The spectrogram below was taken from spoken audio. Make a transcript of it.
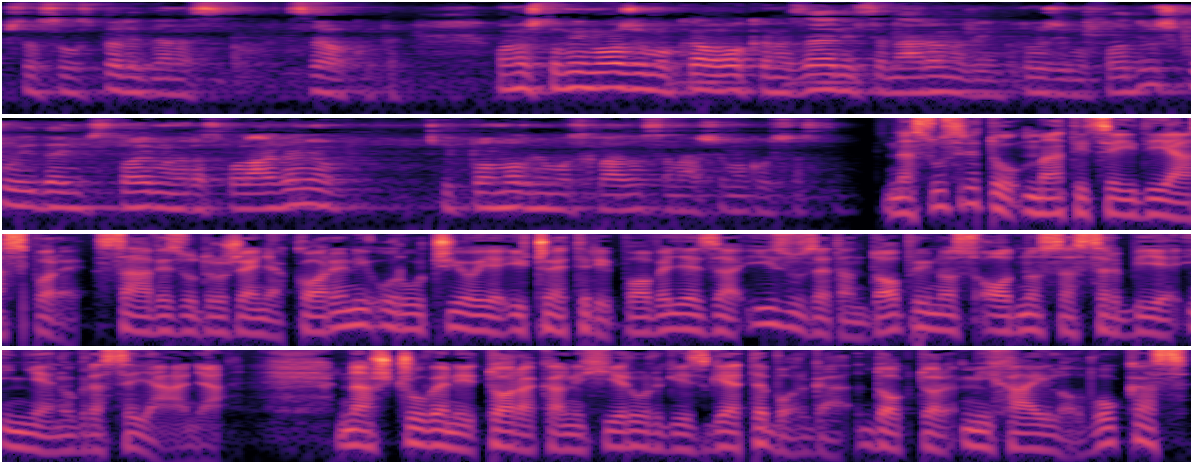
što su uspeli da nas sve okupe. Ono što mi možemo kao lokalna zajednica, naravno da im pružimo podršku i da im stojimo na raspolaganju i pomognemo u skladu sa našim mogućnostima. Na susretu Matice i Dijaspore, Savez udruženja Koreni uručio je i četiri povelje za izuzetan doprinos odnosa Srbije i njenog rasejanja. Naš čuveni torakalni hirurg iz Geteborga, dr. Mihajlo Vukas,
